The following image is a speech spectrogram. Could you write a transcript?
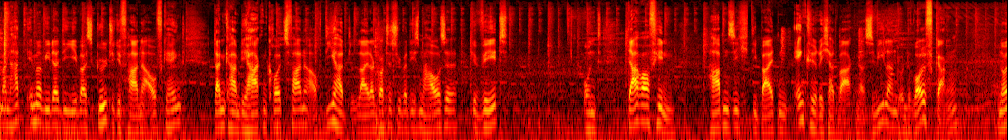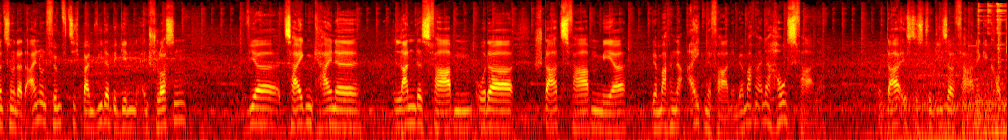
Man hat immer wieder die jeweils gültige Fahne aufgehängt. Dann kam die Hakenkreuzfahne, auch die hat leider Gottes über diesem Hause geweht. Und daraufhin haben sich die beiden Enkel Richard Wagners, Wieland und Wolfgang, 1951 beim Wiederbeginn entschlossen, wir zeigen keine Landesfarben oder Staatsfarben mehr, wir machen eine eigene Fahne, wir machen eine Hausfahne. Und da ist es zu dieser Fahne gekommen.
